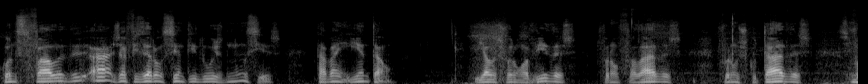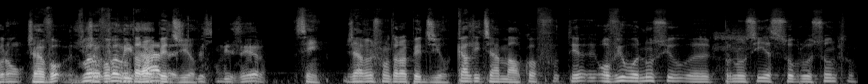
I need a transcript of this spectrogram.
quando se fala de ah, já fizeram 102 denúncias. Está bem, e então? E elas foram ouvidas, foram faladas, foram escutadas, Sim. foram já vou, já vou perguntar ao Pedro Gil. Assim dizer. Sim, já vamos perguntar ao Pedro Gil. Khalid Jamal, ouviu o anúncio uh, pronuncia-se sobre o assunto?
